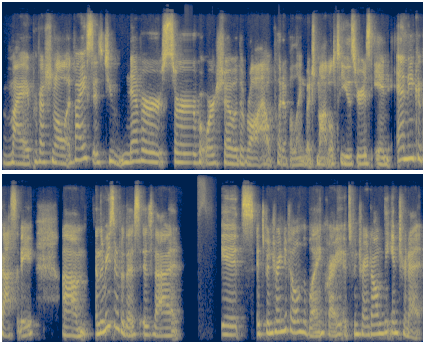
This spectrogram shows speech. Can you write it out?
my professional advice is to never serve or show the raw output of a language model to users in any capacity. Um, and the reason for this is that it's it's been trained to fill in the blank, right? It's been trained on the internet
